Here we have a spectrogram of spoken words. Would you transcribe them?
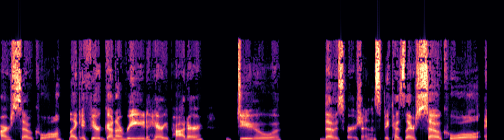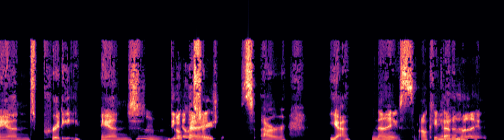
are so cool. Like, if you're going to read Harry Potter, do those versions because they're so cool and pretty. And Hmm, the okay. illustrations are, yeah. Nice. I'll keep that in mind.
